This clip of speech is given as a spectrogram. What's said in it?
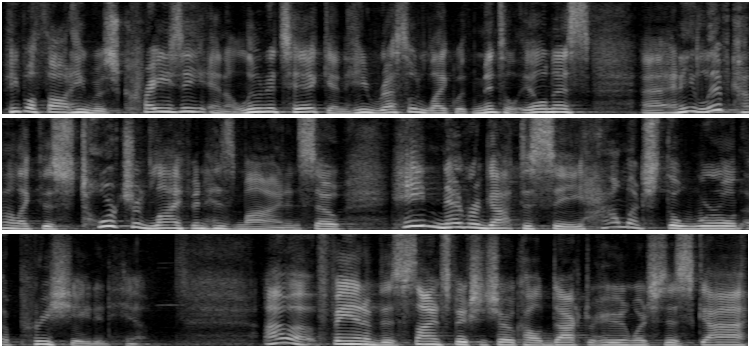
People thought he was crazy and a lunatic, and he wrestled like with mental illness. Uh, and he lived kind of like this tortured life in his mind. And so he never got to see how much the world appreciated him. I'm a fan of this science fiction show called Doctor Who, in which this guy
